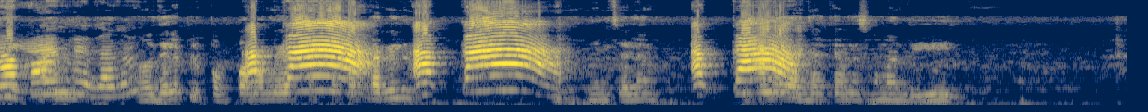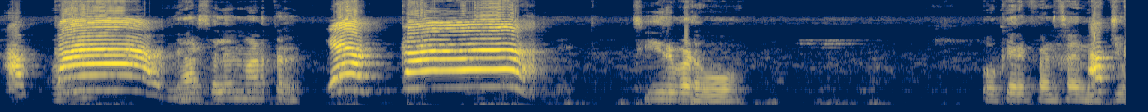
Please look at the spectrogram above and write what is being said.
ಹಾಕೊಂಡಿದ್ದಾನ ಹೌದಲ್ಲ ಪಪ್ಪ ಮಮ್ಮಿ ಸಲ ಅಕ್ಕ ಮಂದಿ ಅಕ್ಕ ಯಾರ ಸಲ ಮಾಡ್ತಾರೆ? ಚೀರ್ಬೇಡ ಓಕೆ ರೀ ಫ್ರೆಂಡ್ಸ ಇಜ್ಜು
